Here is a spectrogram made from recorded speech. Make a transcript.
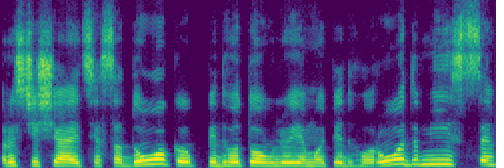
розчищається садок, підготовлюємо під город місце.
